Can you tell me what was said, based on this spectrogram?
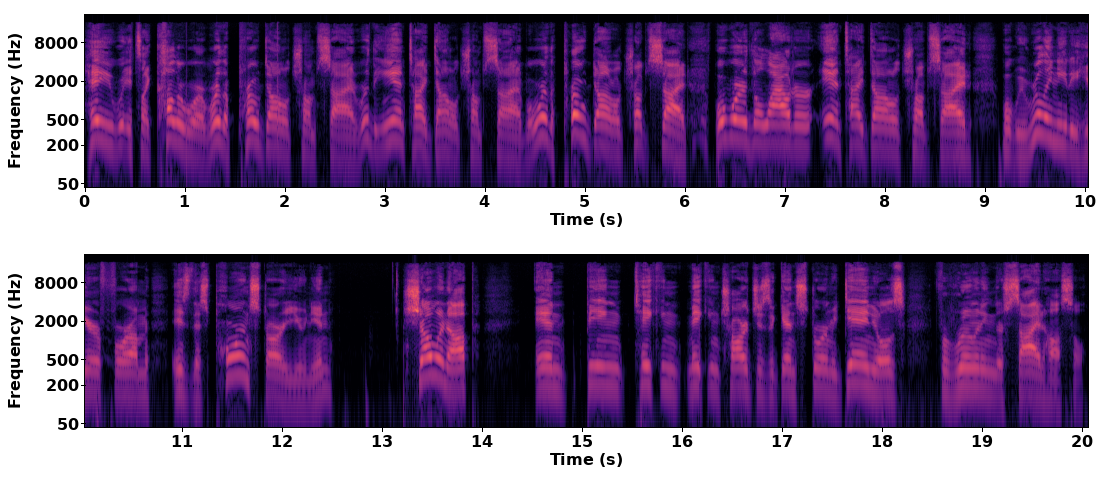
hey, it's like color war. We're the pro Donald Trump side. We're the anti Donald Trump side. But we're the pro Donald Trump side. But we're the louder anti Donald Trump side. What we really need to hear from is this porn star union showing up and being taking making charges against Stormy Daniels for ruining their side hustle.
